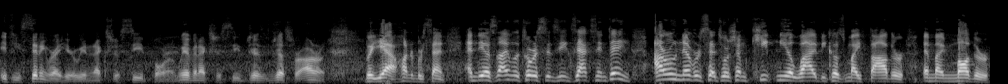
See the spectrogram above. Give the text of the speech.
if he's sitting right here, we had an extra seat for him. We have an extra seat just, just for Aaron. But yeah, 100%. And the Aznaim Torah says the exact same thing. Aaron never said to Hashem, keep me alive because of my father and my mother.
